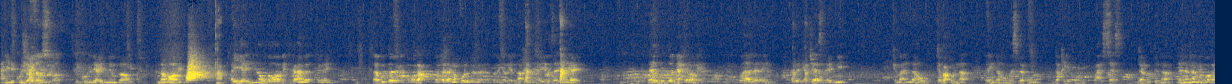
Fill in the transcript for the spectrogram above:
يعني لكل علم لكل علم ضابط. ضوابط. نعم. أي علم له ضوابط في العلم. لا بد من وضع مثلا نقول بالطريقة ديال ناقص نهاية وزائد نهاية. لا بد من احترامها. وهذا العلم هذا الإعجاز العلمي كما أنه كما قلنا فإنه مسلك دقيق وحساس. لا بد لنا لنا من وضع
